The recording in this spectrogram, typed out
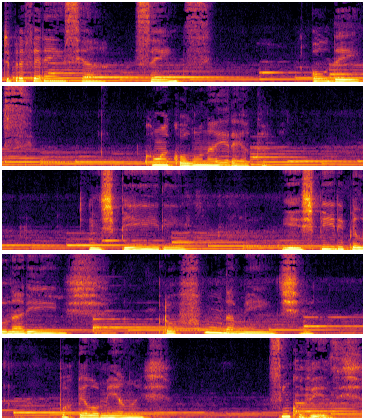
De preferência, sente-se ou deite-se com a coluna ereta. Inspire e expire pelo nariz profundamente por pelo menos cinco vezes.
